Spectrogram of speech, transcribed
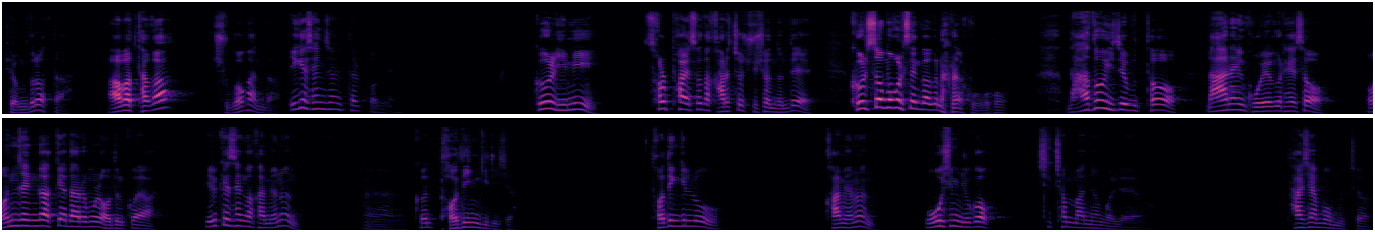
병들었다. 아바타가 죽어간다. 이게 생사해탈법이에요. 그걸 이미 설파에서 다 가르쳐 주셨는데 그걸 써먹을 생각은 안 하고 나도 이제부터 난행 고행을 해서 언젠가 깨달음을 얻을 거야. 이렇게 생각하면은 어, 그건 더딘 길이죠. 더딘 길로 가면은 56억 7천만 년 걸려요. 다시 한번 묻죠.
